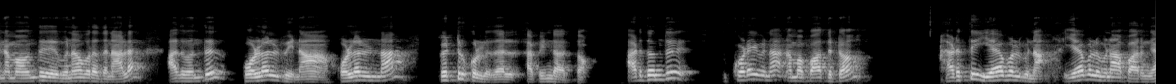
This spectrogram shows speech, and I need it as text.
நம்ம வந்து வினாவுறதுனால அது வந்து குழல் வினா. குழல்னா பெற்றுக்கொள்ளுதல் அப்படின்னு அர்த்தம். அடுத்து வந்து கொடை வினா நம்ம பார்த்துட்டோம். அடுத்து ஏவல் வினா. ஏவல் வினா பாருங்க.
